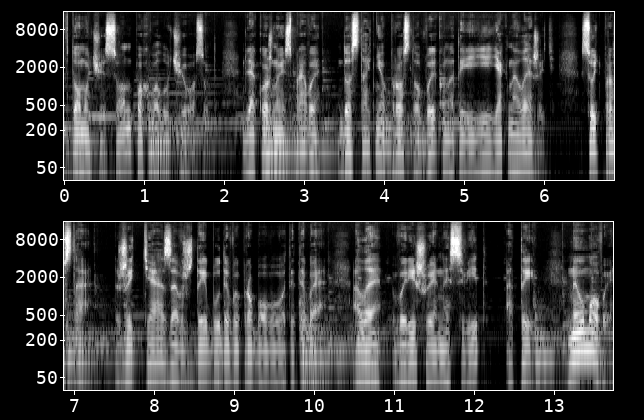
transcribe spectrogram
в тому чи сон, похвалу чи осуд. Для кожної справи достатньо просто виконати її як належить. Суть проста: життя завжди буде випробовувати тебе, але вирішує не світ. А ти не умови,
